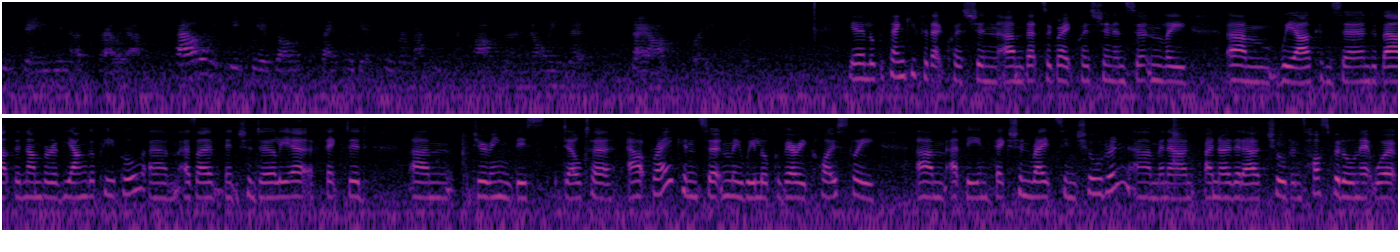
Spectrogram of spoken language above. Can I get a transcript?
15s in Australia, how do we think we to safely get children back into the classroom, knowing that they are spreading COVID? Yeah, look, thank you for that question. Um, that's a great question, and certainly um, we are concerned about the number of younger people, um, as I mentioned earlier, affected um, during this Delta outbreak, and certainly we look very closely um, at the infection rates in children, um, and our, I know that our Children's Hospital Network,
